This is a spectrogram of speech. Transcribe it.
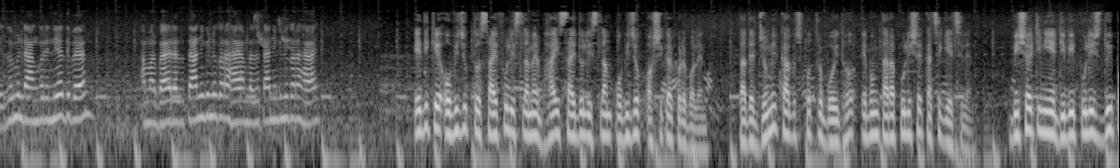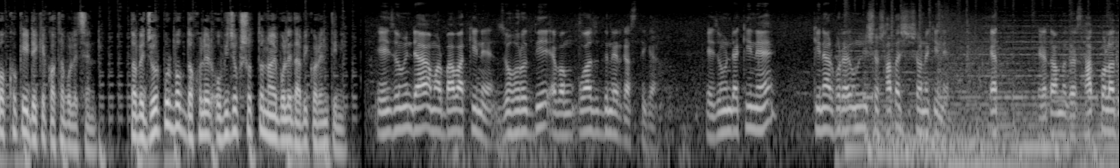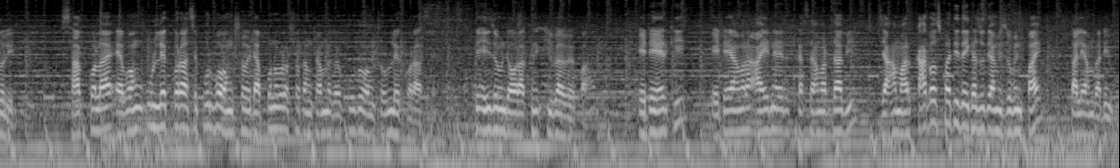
এই জমিটা আঙ্গুরে নিয়ে দিবেন। আমার বাইরে যাতে আনিগুনি করা হয় আমরা যাতে আনিগুনি করা হয়। এদিকে অভিযুক্ত সাইফুল ইসলামের ভাই সাইদুল ইসলাম অভিযোগ অস্বীকার করে বলেন তাদের জমির কাগজপত্র বৈধ এবং তারা পুলিশের কাছে গিয়েছিলেন। বিষয়টি নিয়ে ডিবি পুলিশ দুই পক্ষকেই ডেকে কথা বলেছেন। তবে জোরপূর্বক দখলের অভিযোগ সত্য নয় বলে দাবি করেন তিনি। এই জমিটা আমার বাবা কিনে জোহরুদ্দি এবং ওয়াজউদ্দিনের কাছ থেকে। এই জমিটা কিনে, কেনার পরে উনিশশো সাতাশি সনে কিনে। এটা তো আপনাদের সাবকলা দলিল। সাবকলা এবং উল্লেখ করা আছে পূর্ব অংশ, এটা পনেরো শতাংশ আপনাদের পূর্ব অংশ উল্লেখ করা আছে। তো এই জমিটা ওরা কীভাবে পায়? এটাই আর কি, এটাই আমার আইনের কাছে আমার দাবি যে আমার কাগজপাতি দেখে যদি আমি জমিন পাই, তাহলে আমরা নিব।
